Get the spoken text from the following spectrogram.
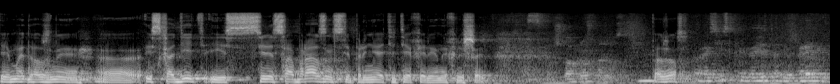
и мы должны э, исходить из целесообразности принятия тех или иных решений. Что вопрос, пожалуйста? Пожалуйста. Российская газета «Левкоррект»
